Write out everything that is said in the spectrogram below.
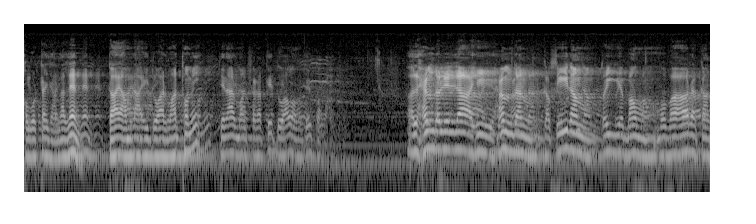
খবরটা জানালেন। তাই আমরা এই দোয়ার মাধ্যমে তেনার মালফেরাতে দোয়াও আমাদের করা الحمد لله حمدا كثيرا طيبا مباركا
